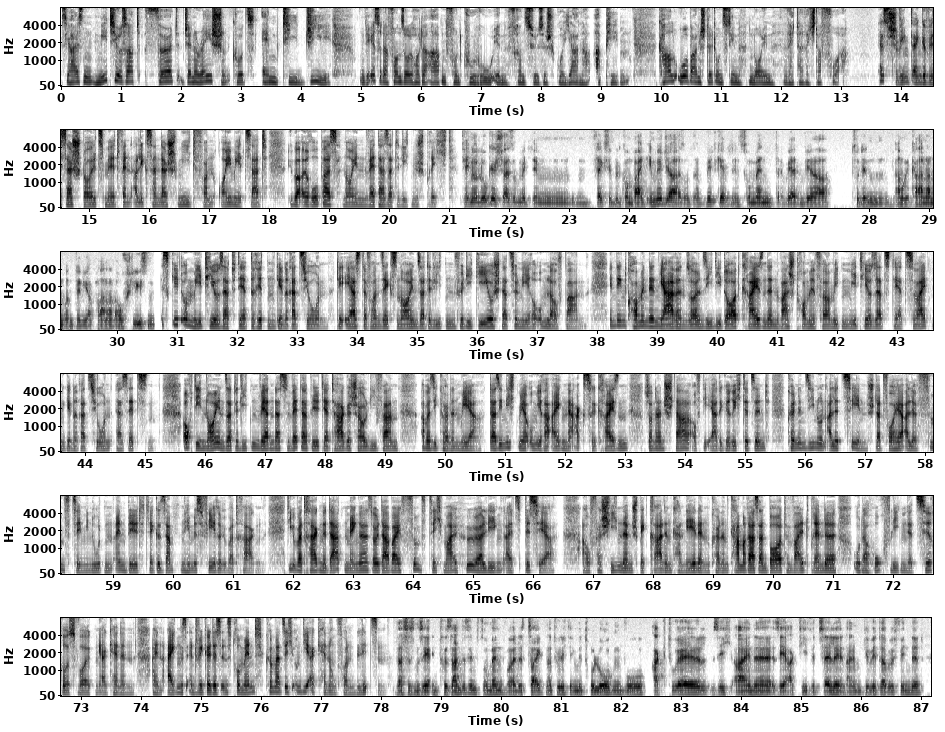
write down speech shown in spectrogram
Sie heißen Meteosat Third Generation, kurz MTG. Der erste davon soll heute Abend von Kourou in französisch-Guayana abheben. Karl Urban stellt uns den neuen Wetterwächter vor. Es schwingt ein gewisser Stolz mit, wenn Alexander Schmid von Eumetsat über Europas neuen Wettersatelliten spricht. Technologisch, also mit dem Flexible Combined Imager, also unserem Bildgap-Instrument, werden wir zu den Amerikanern und den Japanern aufschließen. Es geht um Meteosat der dritten Generation, der erste von sechs neuen Satelliten für die geostationäre Umlaufbahn. In den kommenden Jahren sollen sie die dort kreisenden waschtrommelförmigen Meteosats der zweiten Generation ersetzen. Auch die neuen Satelliten werden das Wetterbild der Tagesschau liefern, aber sie können mehr. Da sie nicht mehr um ihre eigene Achse kreisen, sondern starr auf die Erde gerichtet sind, können sie nun alle zehn statt vorher vorher alle 15 Minuten ein Bild der gesamten Hemisphäre übertragen. Die übertragene Datenmenge soll dabei 50 mal höher liegen als bisher. Auf verschiedenen spektralen Kanälen können Kameras an Bord Waldbrände oder hochfliegende Cirruswolken erkennen. Ein eigens entwickeltes Instrument kümmert sich um die Erkennung von Blitzen. Das ist ein sehr interessantes Instrument, weil das zeigt natürlich den Meteorologen, wo aktuell sich eine sehr aktive Zelle in einem Gewitter befindet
